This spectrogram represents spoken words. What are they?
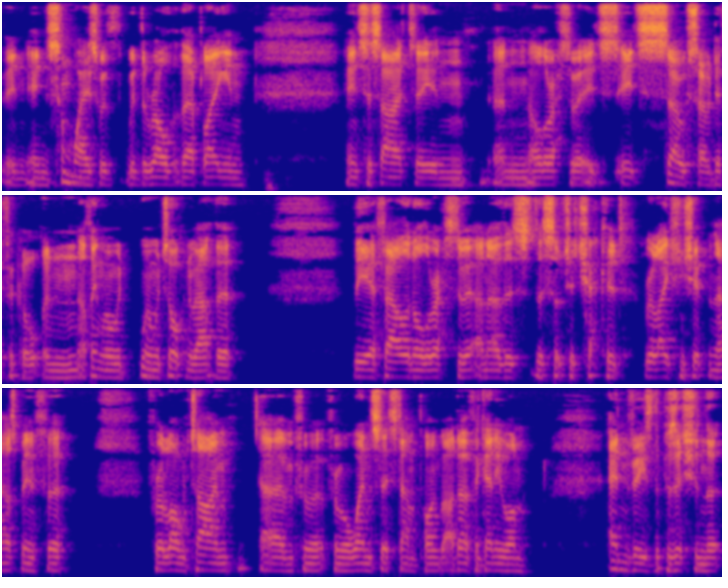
in, in some ways with, with the role that they're playing in in society and and all the rest of it? It's it's so so difficult. And I think when we when we're talking about the the EFL and all the rest of it. I know there's there's such a checkered relationship, and there has been for for a long time um, from a, from a Wednesday standpoint. But I don't think anyone envies the position that,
